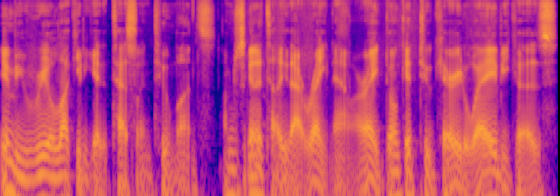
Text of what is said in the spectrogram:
you're gonna be real lucky to get a Tesla in two months. I'm just gonna tell you that right now. All right, don't get too carried away because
